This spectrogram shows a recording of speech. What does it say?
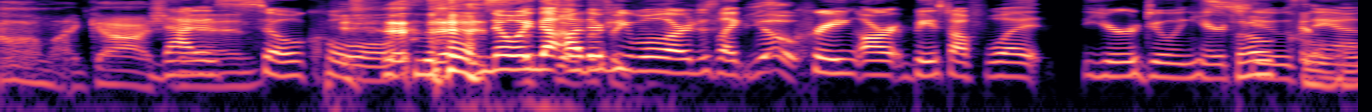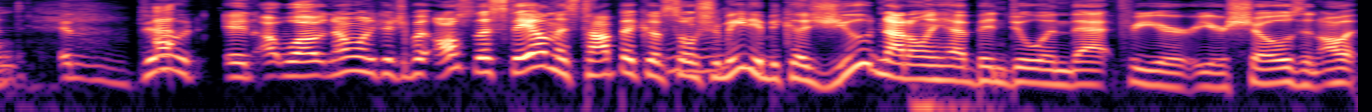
Oh my gosh, That is man. so cool. That is Knowing that other people are just like Yo. creating art based off what you're doing here So too, cool. and And dude, and uh, well, not only because you, but also let's stay on this topic of Mm-hmm. social media because you not only have been doing that for your your shows and all that,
